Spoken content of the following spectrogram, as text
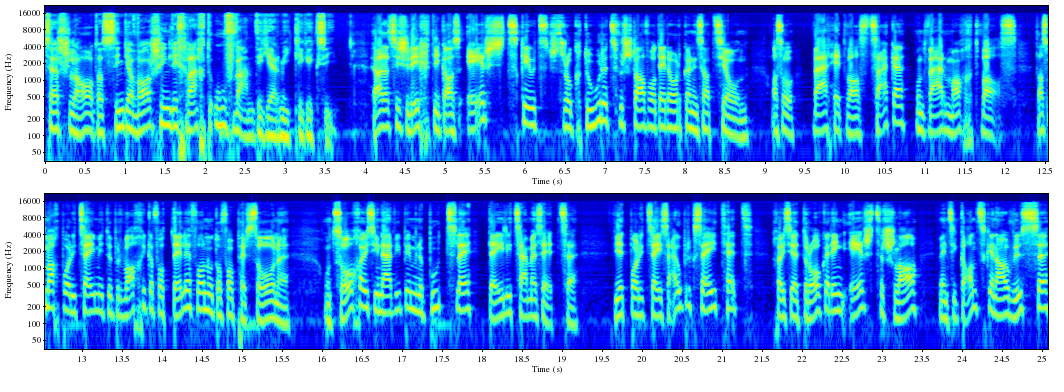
zerschlagen? Das sind ja wahrscheinlich recht aufwendige Ermittlungen gewesen. Ja, das ist richtig. Als erstes gilt es, die Strukturen zu verstehen von dieser Organisation. Also, wer hat was zu sagen und wer macht was. Das macht die Polizei mit Überwachungen von Telefon und auch von Personen. Und so können sie dann wie bei einem Putzle Teile zusammensetzen. Wie die Polizei selber gesagt hat, können sie einen Drogenring erst zerschlagen, wenn sie ganz genau wissen,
